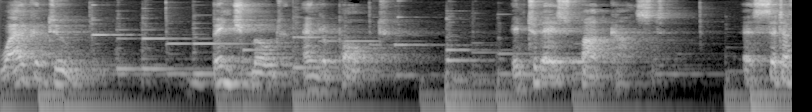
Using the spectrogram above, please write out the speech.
Welcome to Bench Mode Anger Pod. In today's podcast, a set of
